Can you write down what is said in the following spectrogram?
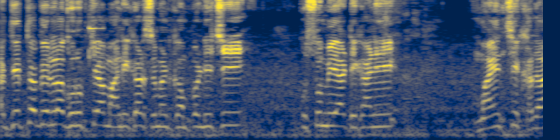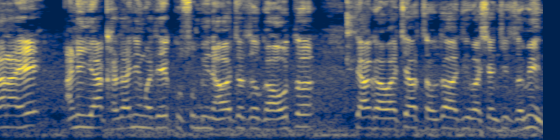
आदित्य बिर्ला ग्रुपच्या मानिकड सिमेंट कंपनीची कुसुंबी या ठिकाणी माईन्सची खदान आहे. आणि या खदानीमध्ये कुसुंबी नावाचं जो गाव होतं त्या गावाच्या चौदा आदिवाशांची जमीन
